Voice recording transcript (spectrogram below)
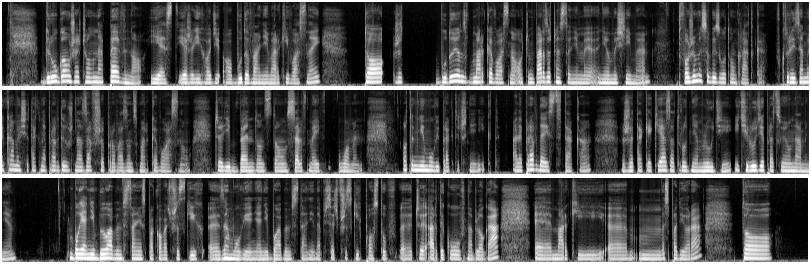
Drugą rzeczą na pewno jest, jeżeli chodzi o budowanie marki własnej, to, że budując markę własną, o czym bardzo często nie, my, nie myślimy, tworzymy sobie złotą klatkę, w której zamykamy się tak naprawdę już na zawsze prowadząc markę własną, czyli będąc tą self-made woman. O tym nie mówi praktycznie nikt. Ale prawda jest taka, że tak jak ja zatrudniam ludzi i ci ludzie pracują na mnie, bo ja nie byłabym w stanie spakować wszystkich e, zamówień, ja nie byłabym w stanie napisać wszystkich postów e, czy artykułów na bloga e, marki Spadiora, to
